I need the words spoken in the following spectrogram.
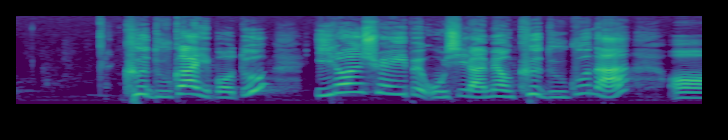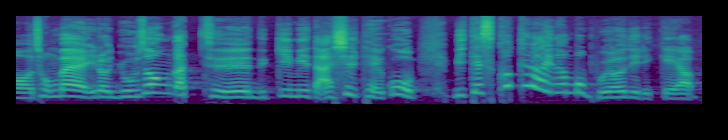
그 누가 입어도 이런 쉐입의 옷이라면 그 누구나 어, 정말 이런 요정 같은 느낌이 나실 테고 밑에 스커트 라인 한번 보여드릴게요.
